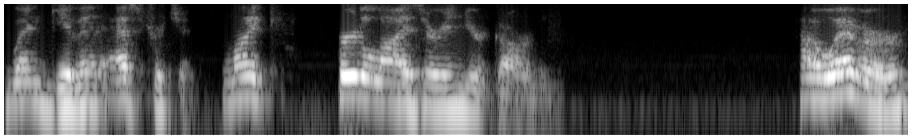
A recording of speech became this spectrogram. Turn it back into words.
when given estrogen, like fertilizer in your garden. However,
